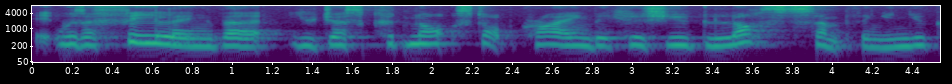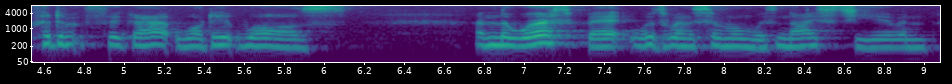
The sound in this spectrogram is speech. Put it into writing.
It was a feeling that you just could not stop crying because you'd lost something and you couldn't figure out what it was. And the worst bit was when someone was nice to you. And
